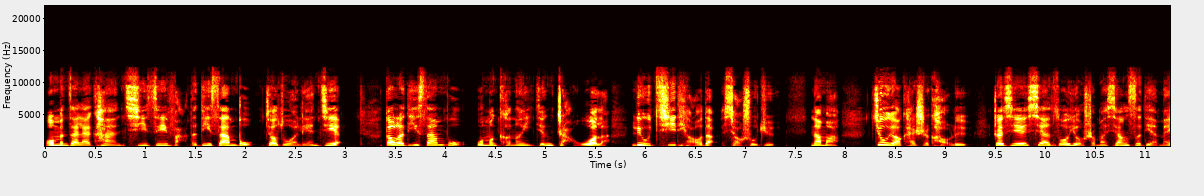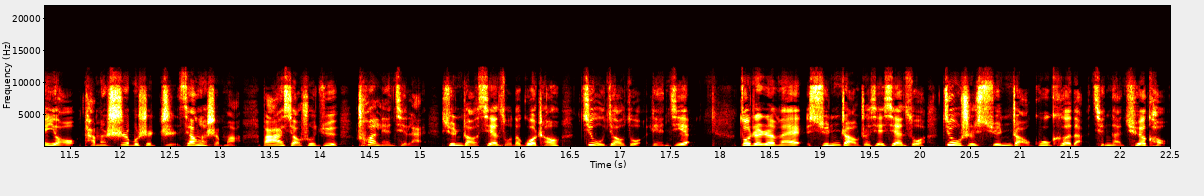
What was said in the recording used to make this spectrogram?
我们再来看七 C 法的第三步，叫做连接。到了第三步，我们可能已经掌握了六七条的小数据，那么就要开始考虑这些线索有什么相似点没有，它们是不是指向了什么？把小数据串联起来，寻找线索的过程就叫做连接。作者认为，寻找这些线索就是寻找顾客的情感缺口，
